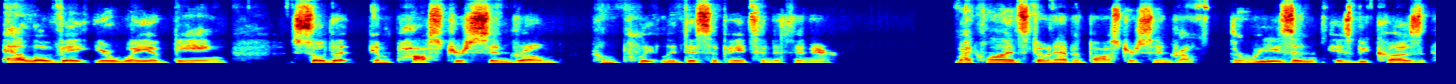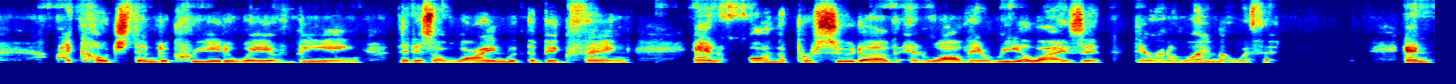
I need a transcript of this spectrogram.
elevate your way of being so that imposter syndrome completely dissipates into thin air. My clients don't have imposter syndrome. The reason is because I coach them to create a way of being that is aligned with the big thing and on the pursuit of, and while they realize it, they're in alignment with it. And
